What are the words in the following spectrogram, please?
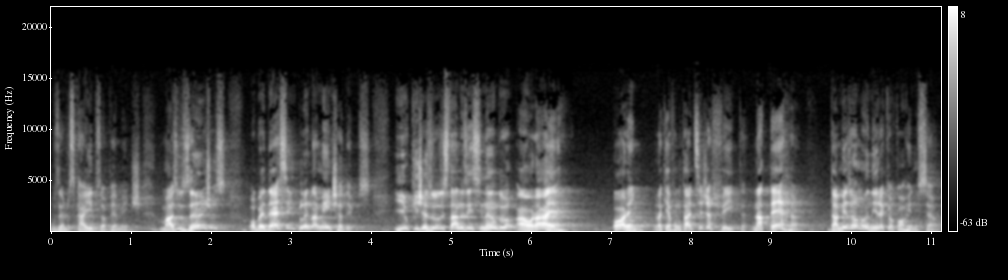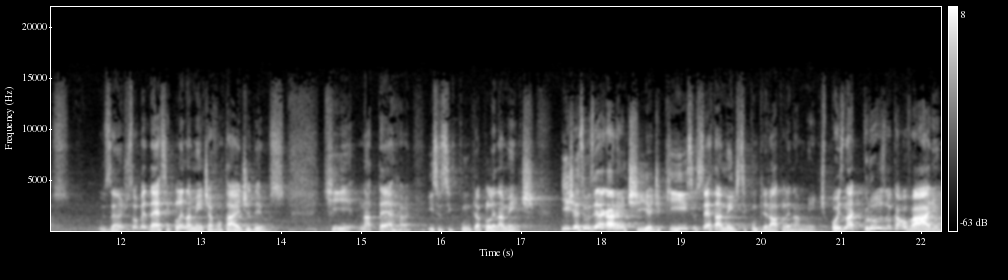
os anjos caídos, obviamente. Mas os anjos obedecem plenamente a Deus. E o que Jesus está nos ensinando a orar é: orem para que a vontade seja feita na terra da mesma maneira que ocorre nos céus. os anjos obedecem plenamente à vontade de Deus. Que na terra isso se cumpra plenamente. E Jesus é a garantia de que isso certamente se cumprirá plenamente, pois na cruz do Calvário,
